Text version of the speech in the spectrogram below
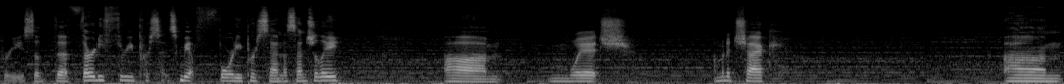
free. So the 33%, it's to be at 40% essentially. Um, which I'm going to check. Um,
